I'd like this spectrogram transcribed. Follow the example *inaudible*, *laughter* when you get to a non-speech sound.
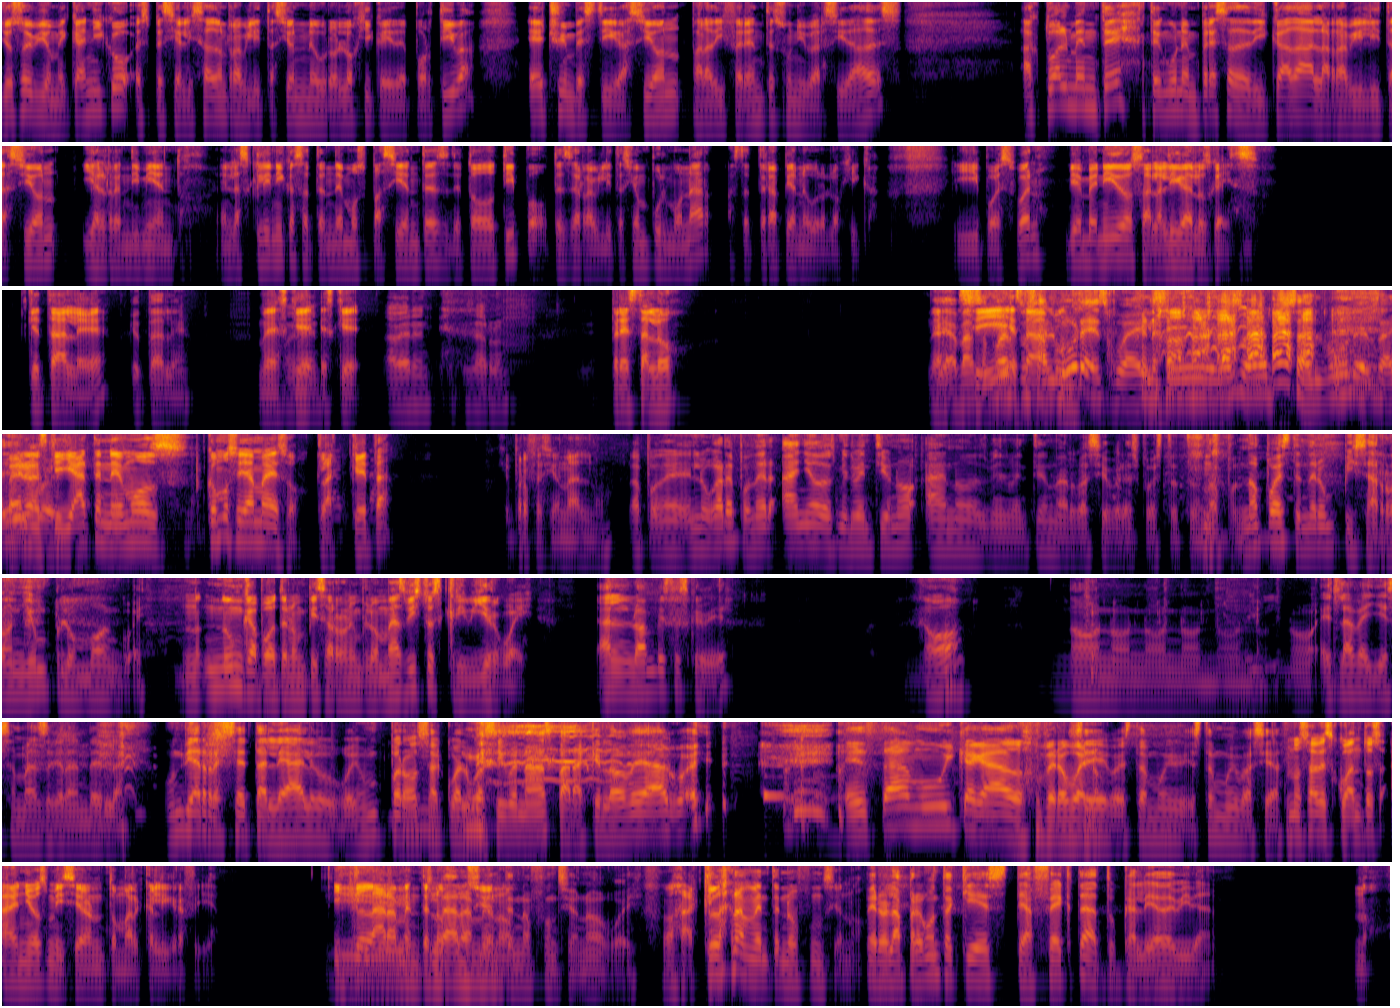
Yo soy biomecánico especializado en rehabilitación neurológica y deportiva. He hecho investigación para diferentes universidades. Actualmente tengo una empresa dedicada a la rehabilitación y al rendimiento. En las clínicas atendemos pacientes de todo tipo, desde rehabilitación pulmonar hasta terapia neurológica. Y pues bueno, bienvenidos a la Liga de los Gains. ¿Qué tal, eh? ¿Qué tal, eh? Es Muy que, bien. es que, A ver, pizarrón. préstalo. Ya vas Sí, a poner tus albures, güey. *laughs* No. Sí, vas a tus albures ahí, Bueno, es que ya tenemos, ¿cómo se llama eso? Claqueta. Qué profesional, ¿no? Va a poner, en lugar de poner año 2021, ano 2021, algo así hubieras puesto tú. No, no puedes tener un pizarrón y un plumón, güey. Nunca puedo tener un pizarrón en pluma. Me has visto escribir, güey. ¿Ah, ¿Lo han visto escribir? ¿No? No, no, no, no, no, no, no. Es la belleza más grande de la... Un día recétale algo, güey. Un Prozac o algo así, güey, nada más para que lo vea, güey. Está muy cagado, pero bueno. Sí, güey, está muy, está muy vaciado. No sabes cuántos años me hicieron tomar caligrafía. Y claramente no claramente funcionó. no funcionó, güey. *laughs* Claramente no funcionó. Pero la pregunta aquí es, ¿te afecta a tu calidad de vida? No,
